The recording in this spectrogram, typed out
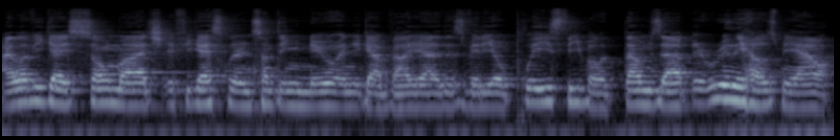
I love you guys so much. If you guys learned something new and you got value out of this video, please leave a thumbs up. It really helps me out.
